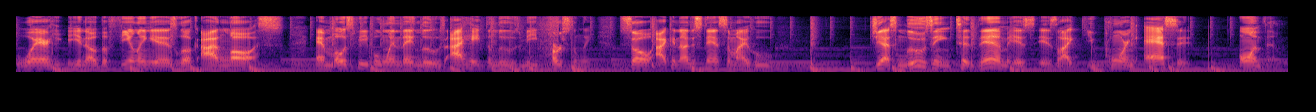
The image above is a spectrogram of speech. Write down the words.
where he, you know the feeling is look i lost and most people when they lose i hate to lose me personally so i can understand somebody who just losing to them is is like you pouring acid on them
